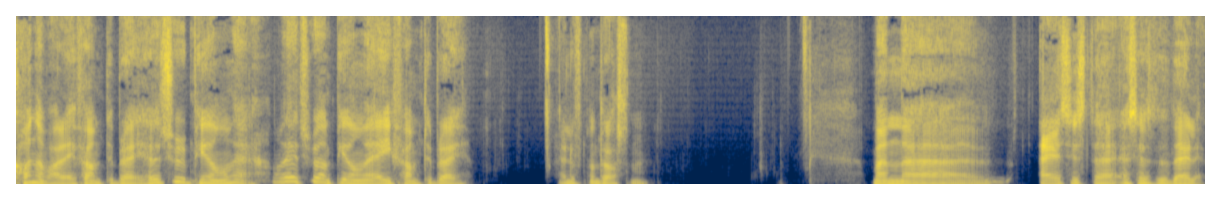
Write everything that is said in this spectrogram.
Kan han være 1,50 brei? Jeg tror pinadø han er. Jeg tror han pinadø er 1,50 brei, luftmadrassen. Men uh, jeg syns det, det, er deilig.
